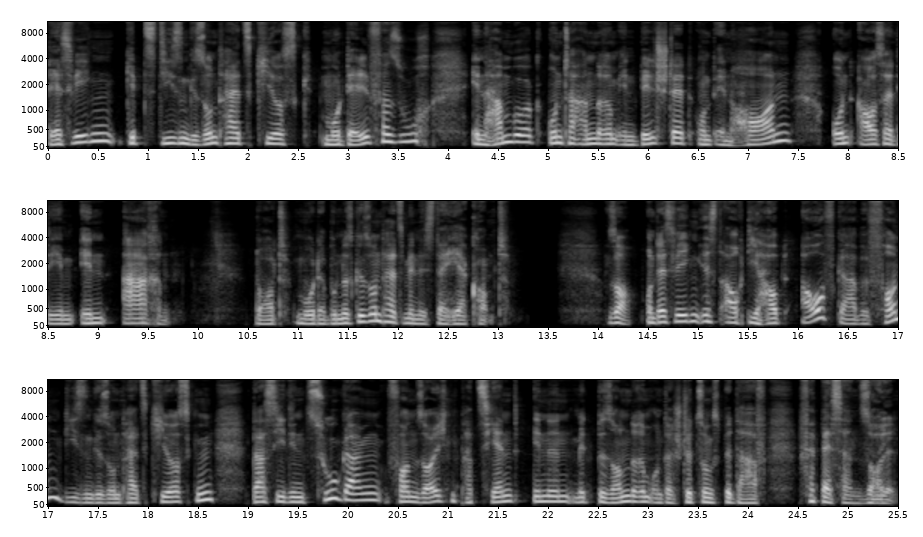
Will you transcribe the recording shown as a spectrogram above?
Deswegen gibt's diesen Gesundheitskiosk-Modellversuch in Hamburg, unter anderem in Billstedt und in Horn und außerdem in Aachen. Dort, wo der Bundesgesundheitsminister herkommt. So, und deswegen ist auch die Hauptaufgabe von diesen Gesundheitskiosken, dass sie den Zugang von solchen PatientInnen mit besonderem Unterstützungsbedarf verbessern sollen.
